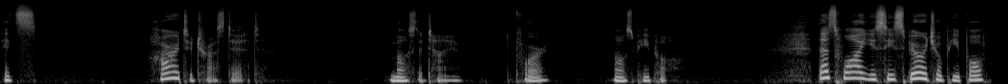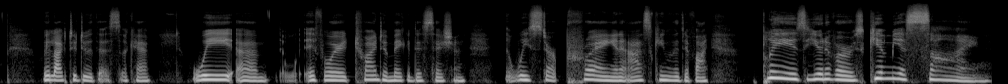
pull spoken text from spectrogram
It's hard to trust it most of the time for most people. That's why you see spiritual people, we like to do this, okay? We, um, if we're trying to make a decision, we start praying and asking the divine, please, universe, give me a sign.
